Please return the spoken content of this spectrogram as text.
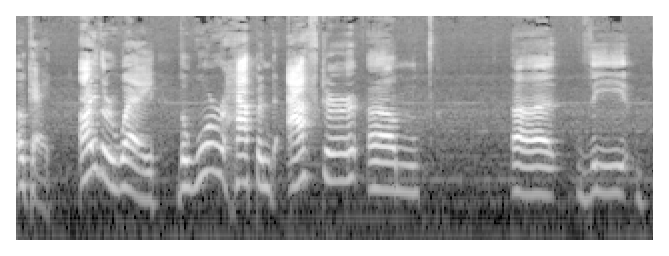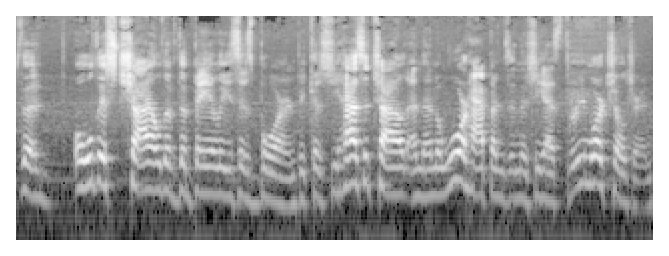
okay. Either way, the war happened after um, uh, the the oldest child of the Baileys is born because she has a child, and then the war happens, and then she has three more children.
